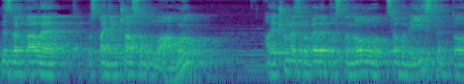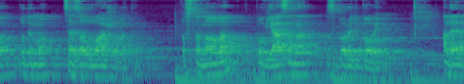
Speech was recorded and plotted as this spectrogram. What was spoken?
не звертали останнім часом увагу. Але якщо ми зробили постанову цього не їсти, то будемо це зауважувати. Постанова пов'язана з боротьбою. Але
